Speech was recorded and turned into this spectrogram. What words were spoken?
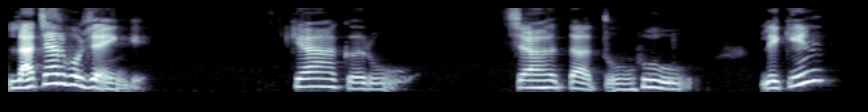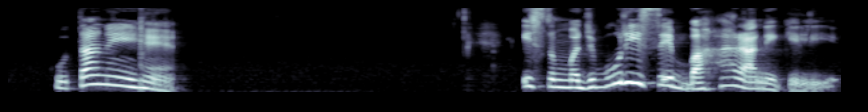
लाचार हो जाएँगे। क्या करूँ? चाहता तो हूँ, लेकिन होता नहीं है। इस मजबूरी से बाहर आने के लिए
